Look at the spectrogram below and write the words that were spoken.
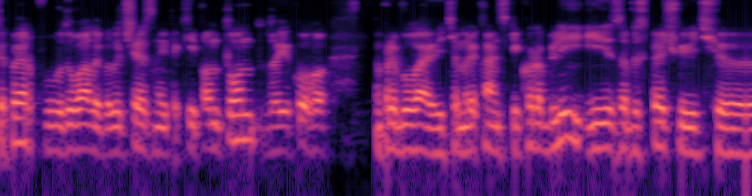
тепер побудували величезний такий понтон, до якого прибувають американські кораблі і забезпечують е,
